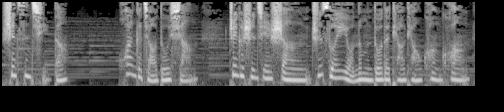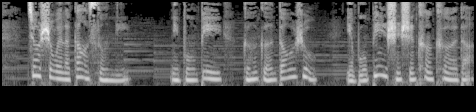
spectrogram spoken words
是自己的，换个角度想，这个世界上之所以有那么多的条条框框，就是为了告诉你，你不必格格都入，也不必时时刻刻的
